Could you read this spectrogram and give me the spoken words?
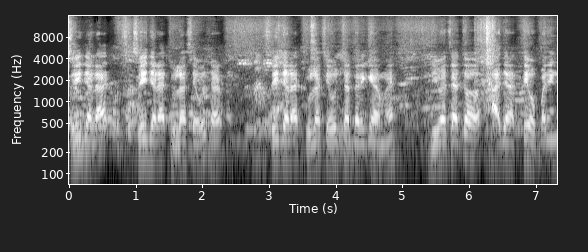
શ્રી જલા શ્રી જલા ચૂલા સેવુસર શ્રી જલા ચૂલા સેવુસર તરીકે અમે દિવસ હતો આજે રાતથી ઓપનિંગ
